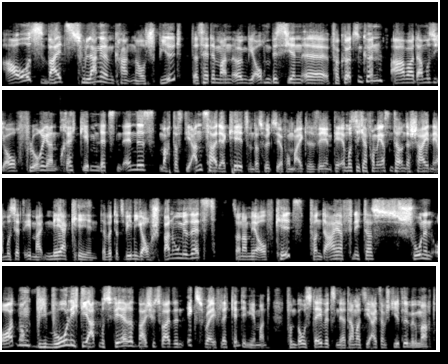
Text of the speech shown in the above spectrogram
aus, weil es zu lange im Krankenhaus spielt. Das hätte man irgendwie auch ein bisschen äh, verkürzen können. Aber da muss ich auch Florian recht geben. Letzten Endes macht das die Anzahl der Kills, und das willst du ja von Michael sehen. Der, er muss sich ja vom ersten Teil unterscheiden. Er muss jetzt eben halt mehr killen. Da wird jetzt weniger auf Spannung gesetzt sondern mehr auf Kills. Von daher finde ich das schon in Ordnung. Wiewohl ich die Atmosphäre beispielsweise in X-Ray, vielleicht kennt ihn jemand, von Bose Davidson, der hat damals die Eis am Stiel-Filme gemacht,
